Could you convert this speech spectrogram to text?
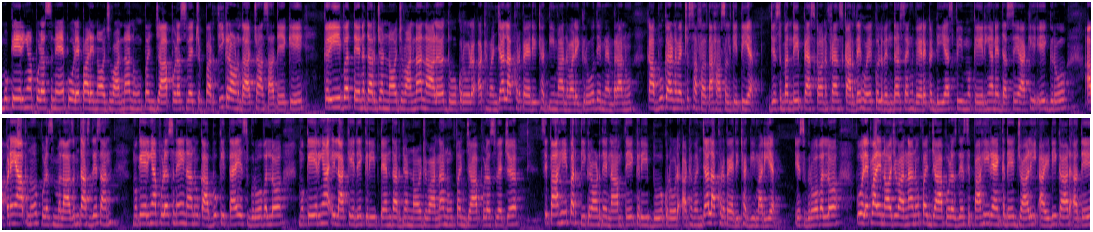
Mukerian police ਨੇ ਭੋਲੇ ਭਾਲੇ ਨੌਜਵਾਨਾਂ ਨੂੰ ਪੰਜਾਬ ਪੁਲਿਸ ਵਿੱਚ ਭਰਤੀ ਕਰਾਉਣ ਦਾ ਝਾਂਸਾ ਦੇ ਕੇ ਕਰੀਬ 3 ਦਰਜਨ ਨੌਜਵਾਨਾਂ ਨਾਲ 2 ਕਰੋੜ 58 ਲੱਖ ਰੁਪਏ ਦੀ ਠੱਗੀ ਮਾਰਨ ਵਾਲੇ ਗਰੋਹ ਦੇ ਮੈਂਬਰਾਂ ਨੂੰ ਕਾਬੂ ਕਰਨ ਵਿੱਚ ਸਫਲਤਾ ਹਾਸਲ ਕੀਤੀ ਹੈ। ਜਿਸ ਸੰਬੰਧੀ ਪ੍ਰੈਸ ਕਾਨਫਰੰਸ ਕਰਦੇ ਹੋਏ ਕੁਲਵਿੰਦਰ ਸਿੰਘ ਵਿਰਕ, ਡੀਐਸਪੀ ਮੁਕੇਰੀਆਂ ਨੇ ਦੱਸਿਆ ਕਿ ਇਹ ਗਰੋਹ ਆਪਣੇ ਆਪ ਨੂੰ ਪੁਲਿਸ ਮੁਲਾਜ਼ਮ ਦੱਸਦੇ ਸਨ। ਮੁਕੇਰੀਆਂ ਪੁਲਿਸ ਨੇ ਇਹਨਾਂ ਨੂੰ ਕਾਬੂ ਕੀਤਾ ਹੈ। ਇਸ ਗਰੋਹ ਵੱਲੋਂ ਮੁਕੇਰੀਆਂ ਇਲਾਕੇ ਦੇ ਕਰੀਬ 3 ਦਰਜਨ ਨੌਜਵਾਨਾਂ ਨੂੰ ਪੰਜਾਬ ਪੁਲਿਸ ਵਿੱਚ ਸਿਪਾਹੀ ਭਰਤੀ ਕਰਾਉਣ ਦੇ ਨਾਮ ਤੇ ਕਰੀਬ 2 ਕਰੋੜ 58 ਲੱਖ ਰੁਪਏ ਦੀ ਠੱਗੀ ਮਾਰੀ ਹੈ। ਇਸ ਗਰੋਹ ਵੱਲੋਂ ਭੋਲੇ ਭਾਲੇ ਨੌਜਵਾਨਾਂ ਨੂੰ ਪੰਜਾਬ ਪੁਲਿਸ ਦੇ ਸਿਪਾਹੀ ਰੈਂਕ ਦੇ ਜਾਲੀ ਆਈਡੀ ਕਾਰਡ ਅਤੇ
